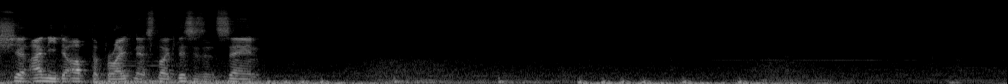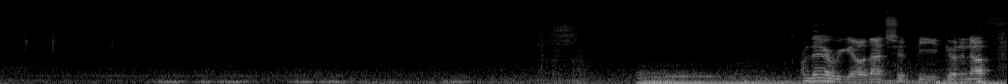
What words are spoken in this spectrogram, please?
Shit, I need to up the brightness. Like, this is insane. There we go. That should be good enough.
